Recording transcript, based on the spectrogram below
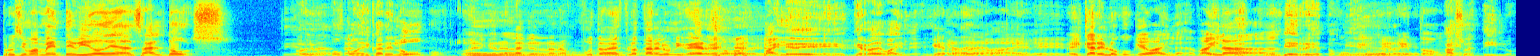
Próximamente video de Danzal 2. O, o con el care loco. Oye, que era la gran puta va a explotar el universo, joder. Baile de guerra de baile. Guerra de baile. El care loco que baila, baila Eh, cumbia y reggaetón cumbia viejo. y reggaetón. a su estilo.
